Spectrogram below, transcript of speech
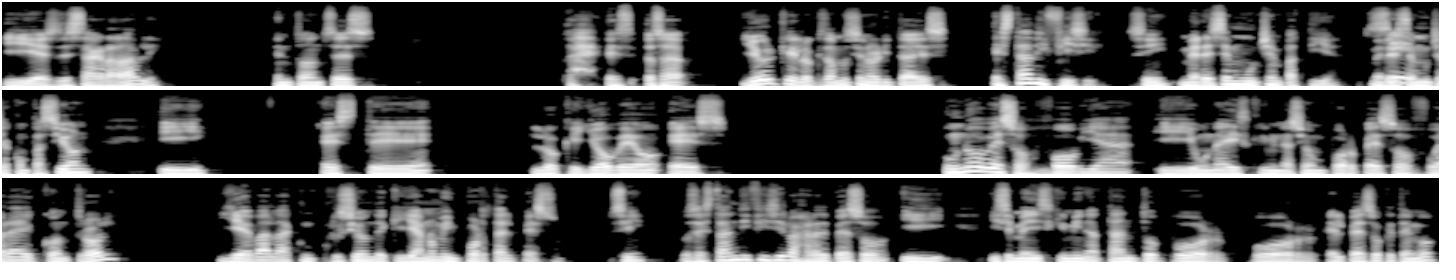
Y es desagradable. Entonces, es, o sea, yo creo que lo que estamos haciendo ahorita es, está difícil, ¿sí? Merece mucha empatía, merece Sí. mucha compasión y, este, lo que yo veo es una obesofobia y una discriminación por peso fuera de control lleva a la conclusión de que ya no me importa el peso, ¿sí? O sea, es tan difícil bajar de peso y, y se me discrimina tanto por, por el peso que tengo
